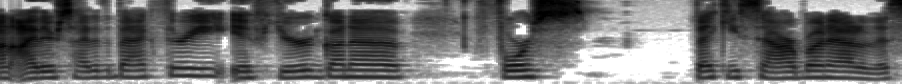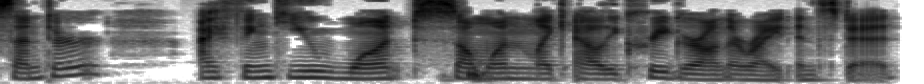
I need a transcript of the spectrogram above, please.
on either side of the back three. If you're gonna force Becky Sauerbrunn out of the center, I think you want someone like Ali Krieger on the right instead.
